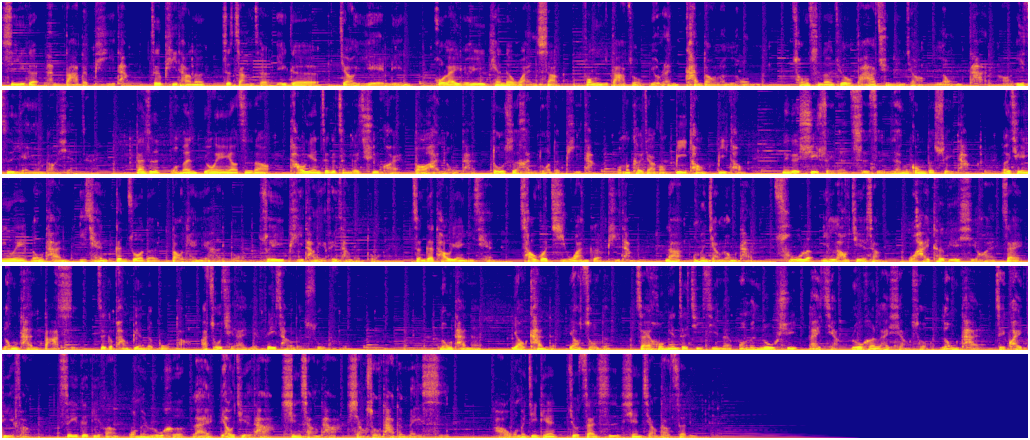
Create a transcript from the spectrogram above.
是一个很大的皮塘，这个皮塘呢是长着一个叫野林。后来有一天的晚上。风雨大作，有人看到了龙，从此呢就把它取名叫龙潭啊，一直沿用到现在。但是我们永远要知道，桃园这个整个区块，包含龙潭，都是很多的皮塘。我们客家讲“必通必通”，那个蓄水的池子，人工的水塘。而且因为龙潭以前耕作的稻田也很多，所以埤塘也非常的多。整个桃园以前。超过几万个埤塘，那我们讲龙潭，除了你老街上，我还特别喜欢在龙潭大池这个旁边的步道啊，走起来也非常的舒服。龙潭呢，要看的、要走的，在后面这几集呢，我们陆续来讲如何来享受龙潭这块地方。这一个地方，我们如何来了解它、欣赏它、享受它的美食？好，我们今天就暂时先讲到这里。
